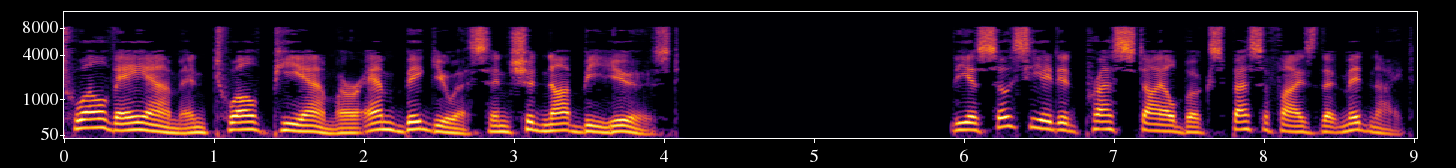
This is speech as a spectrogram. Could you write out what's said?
12 a.m. and 12 p.m. are ambiguous and should not be used. The Associated Press stylebook specifies that midnight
